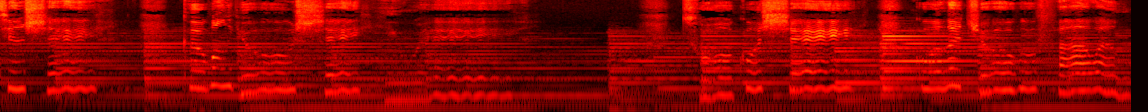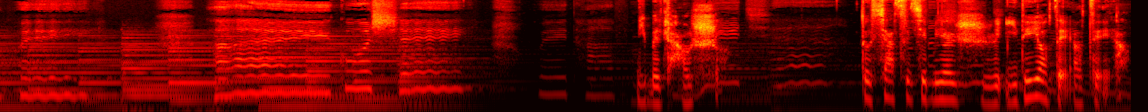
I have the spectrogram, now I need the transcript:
见谁，渴望有谁依偎；错过谁，过了就无法挽回。爱过谁？你们常说，等下次见面时一定要怎样怎样。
